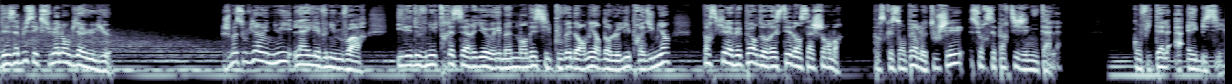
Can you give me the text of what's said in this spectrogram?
des abus sexuels ont bien eu lieu. Je me souviens une nuit, là il est venu me voir. Il est devenu très sérieux et m'a demandé s'il pouvait dormir dans le lit près du mien parce qu'il avait peur de rester dans sa chambre, parce que son père le touchait sur ses parties génitales. Confie-t-elle à ABC.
